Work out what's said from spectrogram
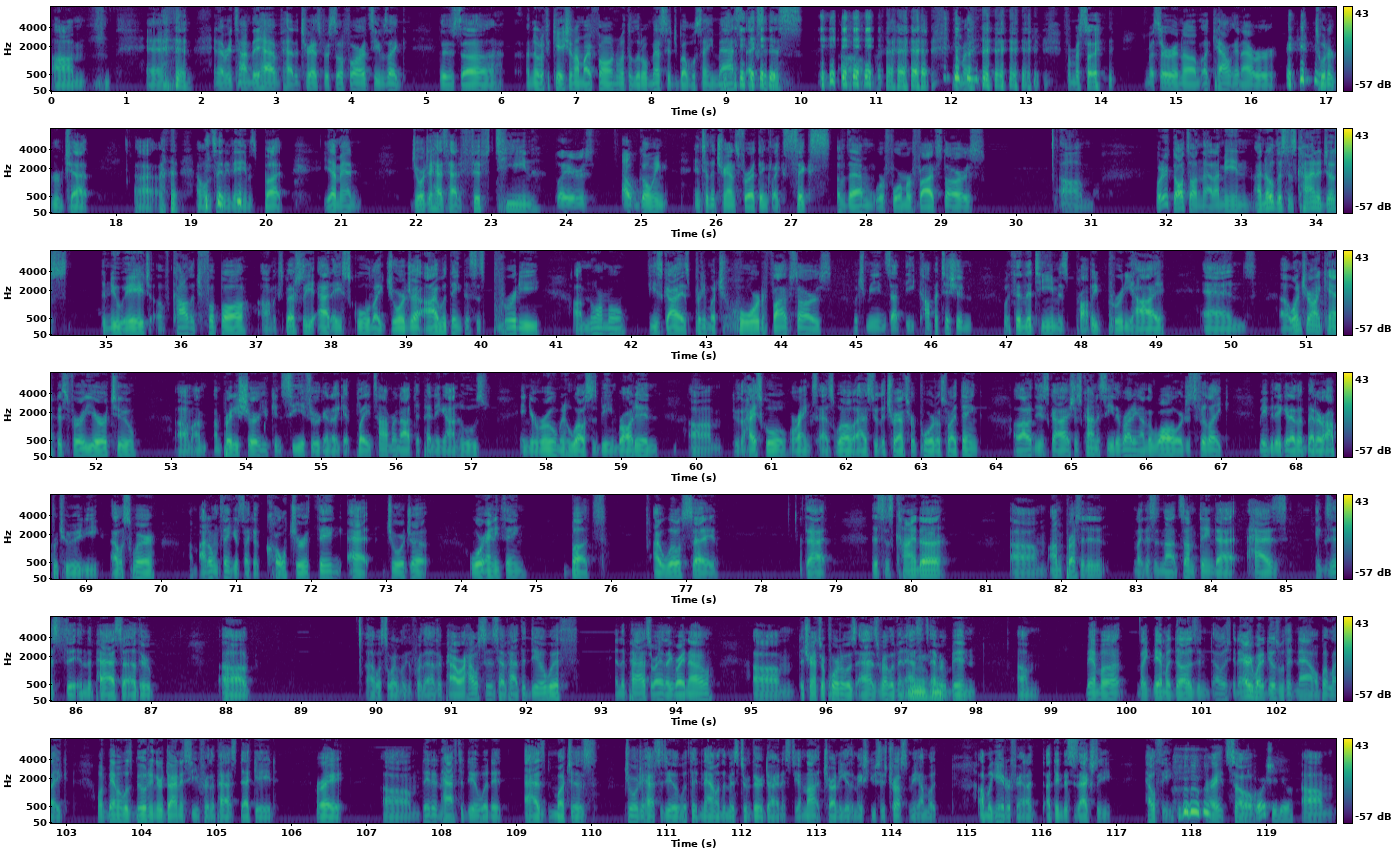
um, and and every time they have had a transfer so far, it seems like there's uh, a notification on my phone with a little message bubble saying mass exodus um, from a from a from a certain um, account in our Twitter group chat. Uh, I won't say any names, but yeah, man, Georgia has had 15 players outgoing into the transfer. I think like six of them were former five stars. Um, what are your thoughts on that? I mean, I know this is kind of just the new age of college football, um, especially at a school like Georgia. I would think this is pretty um, normal these guys pretty much hoard five stars, which means that the competition within the team is probably pretty high. And uh, once you're on campus for a year or two, um, I'm, I'm pretty sure you can see if you're going to get play time or not, depending on who's in your room and who else is being brought in um, through the high school ranks as well as through the transfer portal. So I think a lot of these guys just kind of see the writing on the wall or just feel like maybe they could have a better opportunity elsewhere. Um, I don't think it's like a culture thing at Georgia or anything, but I will say that this is kind of um, unprecedented. Like this is not something that has existed in the past that other uh, uh, what's the word I'm looking for? The other powerhouses have had to deal with in the past, right? Like right now, um, the transfer portal is as relevant as mm-hmm. it's ever been. Um, Bama like Bama does, and and everybody deals with it now. But like when Bama was building their dynasty for the past decade, right? Um, they didn't have to deal with it as much as Georgia has to deal with it now in the midst of their dynasty. I'm not trying to give them excuses. Trust me, I'm a I'm a Gator fan. I, I think this is actually healthy, right? So of course you do. Um,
